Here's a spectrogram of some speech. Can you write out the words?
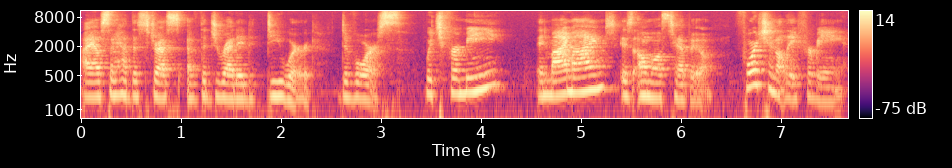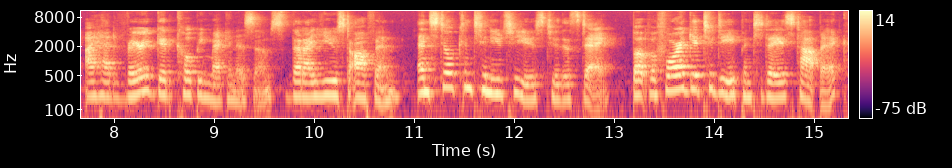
I also had the stress of the dreaded D word, divorce, which for me, in my mind, is almost taboo. Fortunately for me, I had very good coping mechanisms that I used often and still continue to use to this day. But before I get too deep in today's topic,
